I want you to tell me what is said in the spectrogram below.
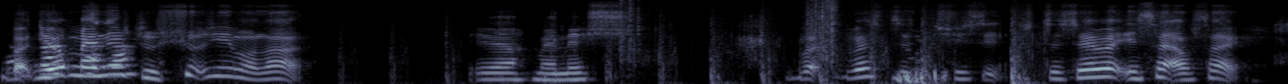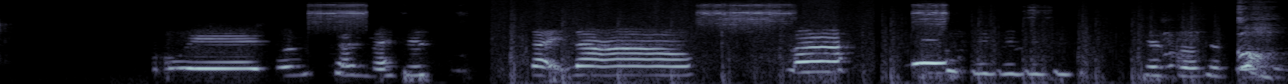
But you managed to shoot him or not? Yeah, managed. But where's the she's the server inside outside? Wait, don't send message right now. Ah! Let's go, let's go.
